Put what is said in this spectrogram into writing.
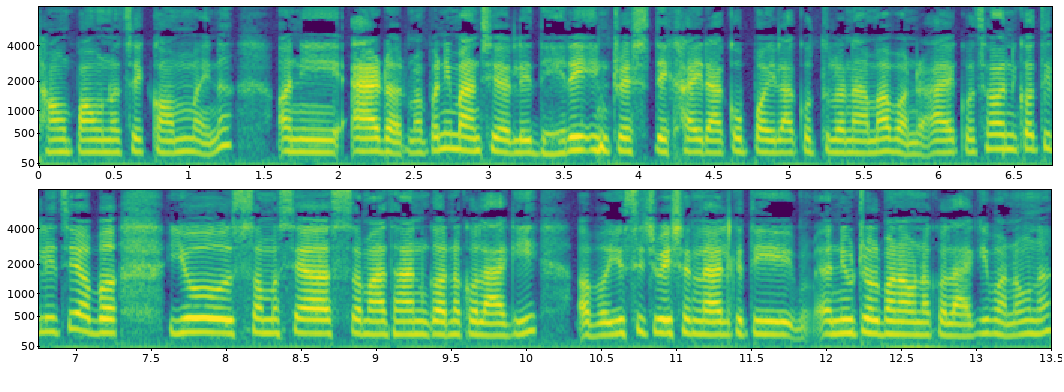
ठाउँ पाउन चाहिँ कम होइन? अनि एडहरूमा पनि मान्छेहरूले धेरै इन्ट्रेस्ट देखाइरहेको पहिलाको तुलनामा भनेर आएको छ अनि कतिले चाहिँ अब यो समस्या समाधान गर्नको लागि अब यो सिचुएसनलाई अलिकति न्युट्रल बनाउनको लागि भनौँ न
